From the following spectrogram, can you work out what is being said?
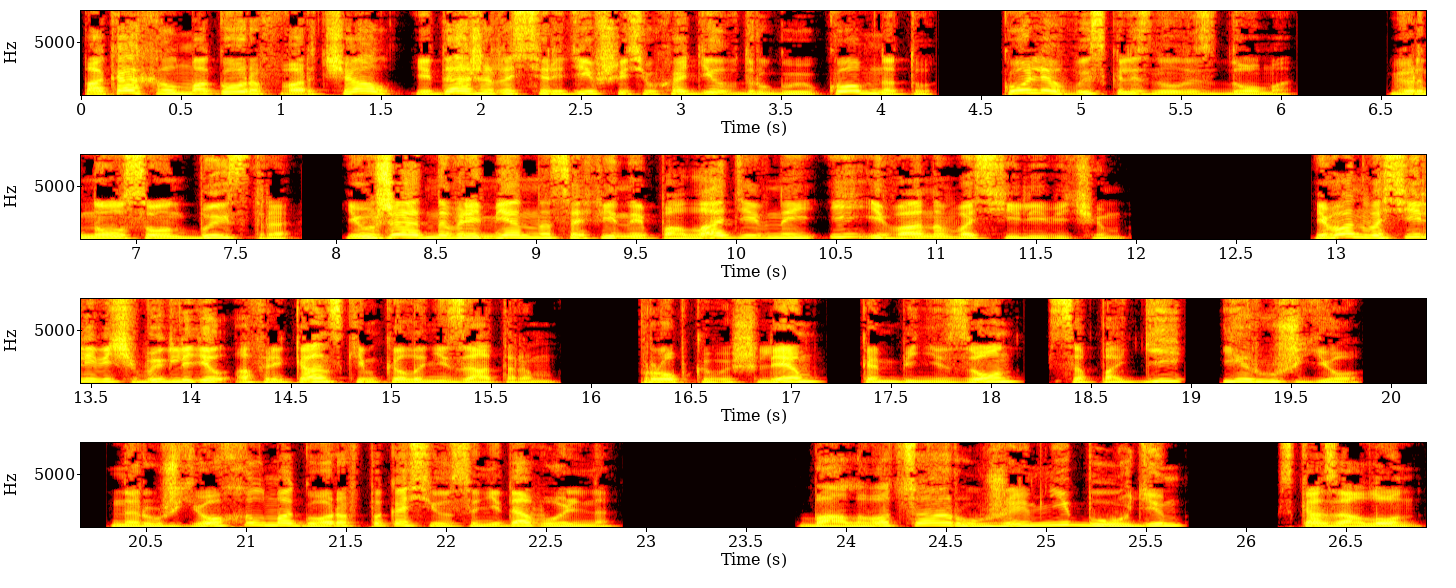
Пока Холмогоров ворчал и даже рассердившись уходил в другую комнату, Коля выскользнул из дома. Вернулся он быстро и уже одновременно с Афиной Палладиевной и Иваном Васильевичем. Иван Васильевич выглядел африканским колонизатором. Пробковый шлем, комбинезон, сапоги и ружье. На ружье Холмогоров покосился недовольно баловаться оружием не будем», — сказал он.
